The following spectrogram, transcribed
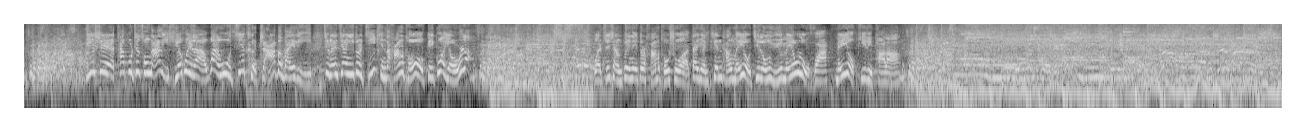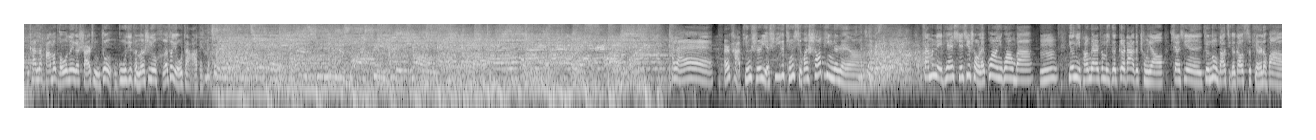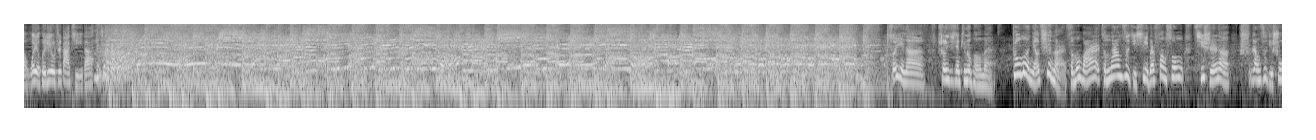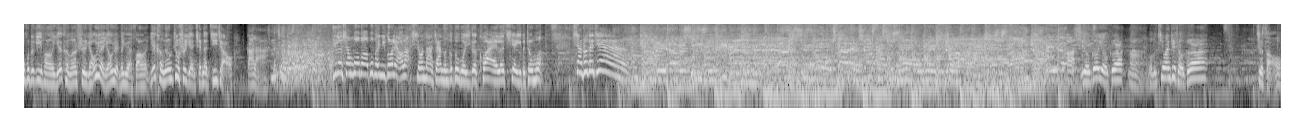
于是他不知从哪里学会了“万物皆可炸”的歪理，竟然将一对极品的蛤蟆头给过油了。我只想对那对蛤蟆头说：但愿天堂没有金龙鱼，没有鲁花，没有噼里啪啦。那蛤蟆头那个色儿挺重，估计可能是用核桃油炸的。看来尔卡平时也是一个挺喜欢 shopping 的人啊。咱们哪天携起手来逛一逛吧？嗯，有你旁边这么一个个大的撑腰，相信就弄倒几个高瓷瓶的话，我也会溜之大吉的。所以呢，收音机前听众朋友们，周末你要去哪儿？怎么玩？怎么能让自己心里边放松？其实呢，让自己舒服的地方，也可能是遥远遥远的远方，也可能就是眼前的犄角旮旯。娱乐香饽饽不陪你多聊了，希望大家能够度过一个快乐惬意的周末。下周再见。有歌有歌，啊我们听完这首歌就走。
